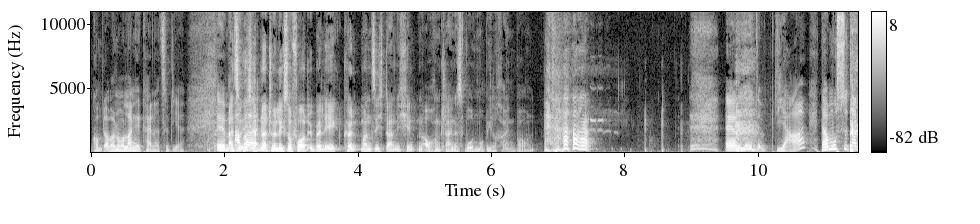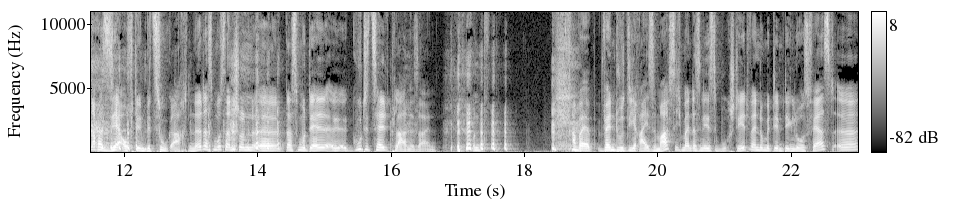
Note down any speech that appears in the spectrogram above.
kommt aber noch lange keiner zu dir. Ähm, Also ich habe natürlich sofort überlegt, könnte man sich da nicht hinten auch ein kleines Wohnmobil reinbauen? Ähm, ja, da musst du dann aber sehr auf den Bezug achten. Ne? Das muss dann schon äh, das Modell äh, gute Zeltplane sein. Und, aber wenn du die Reise machst, ich meine, das nächste Buch steht, wenn du mit dem Ding losfährst äh,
